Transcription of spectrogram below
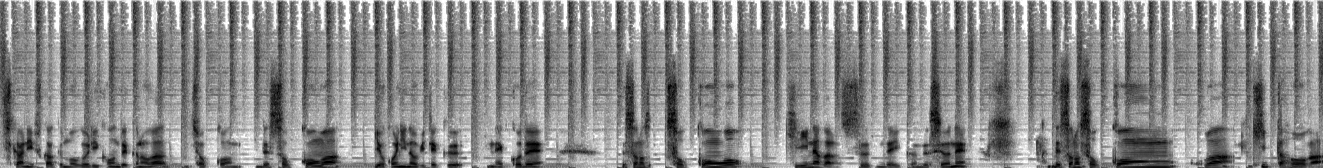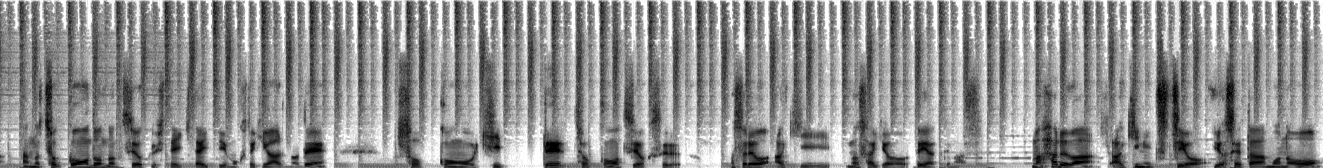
地下に深く潜り込んでいくのが直根。で側根は横に伸びていく根っこでその側根を切りながら進んでいくんですよね。でその側根は切った方があの直根をどんどん強くしていきたいっていう目的があるので側根を切って直根を強くするそれを秋の作業でやってます。まあ、春は秋に土を寄せたものを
